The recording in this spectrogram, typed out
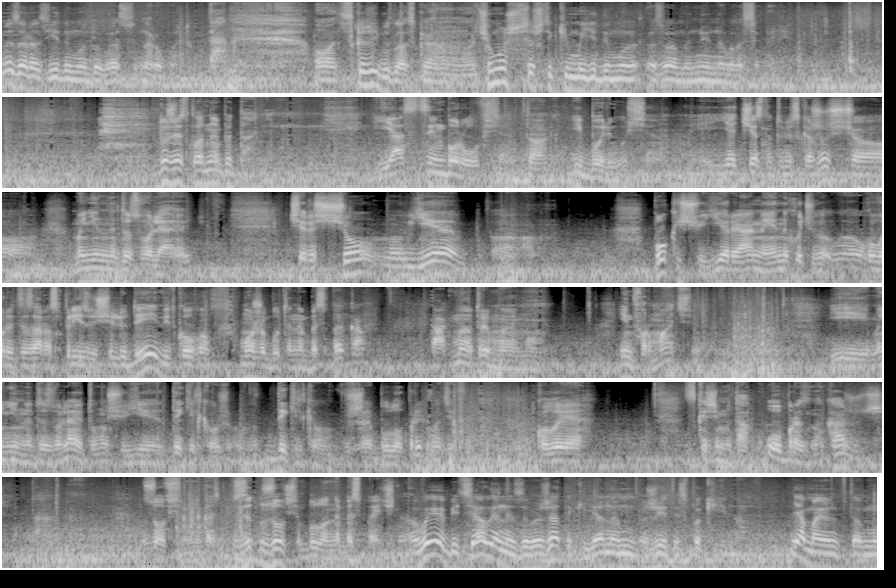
ми зараз їдемо до вас на роботу. Так. От, скажіть, будь ласка, чому ж все ж таки ми їдемо з вами не на велосипеді? Дуже складне питання. Я з цим боровся Так. і борюся. Я чесно тобі скажу, що мені не дозволяють. Через що ну, є. а, Поки що є реально, я не хочу говорити зараз прізвище людей, від кого може бути небезпека. Так, ми отримуємо інформацію, і мені не дозволяють, тому що є декілька вже декілька вже було прикладів, коли, скажімо так, образно кажучи, так, зовсім зовсім було небезпечно. Ви обіцяли не заважати киянам жити спокійно. Я маю в тому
